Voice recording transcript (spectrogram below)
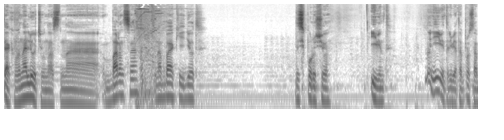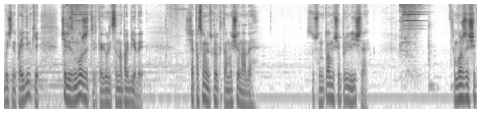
Так, в налете у нас на Барнса На баке идет До сих пор еще Ивент Ну не ивент, ребята, а просто обычные поединки Через множитель, как говорится, на победы. Сейчас посмотрим, сколько там еще надо. Слушай, ну там еще прилично. Можно еще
